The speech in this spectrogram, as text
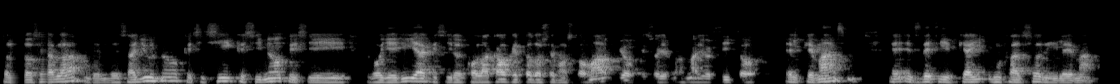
solo se habla del desayuno, que si sí, que si no, que si bollería, que si el colacao que todos hemos tomado, yo que soy el más mayorcito, el que más. Eh, es decir, que hay un falso dilema.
